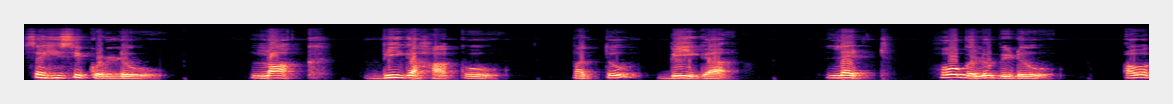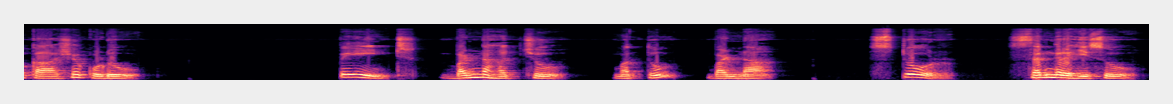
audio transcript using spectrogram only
ಸಹಿಸಿಕೊಳ್ಳು ಲಾಕ್ ಬೀಗ ಹಾಕು ಮತ್ತು ಬೀಗ ಲೆಟ್ ಹೋಗಲು ಬಿಡು, ಅವಕಾಶ ಕೊಡು. ಪೇಂಟ್ ಬಣ್ಣ ಹಚ್ಚು ಮತ್ತು ಬಣ್ಣ ಸ್ಟೋರ್ ಸಂಗ್ರಹಿಸು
